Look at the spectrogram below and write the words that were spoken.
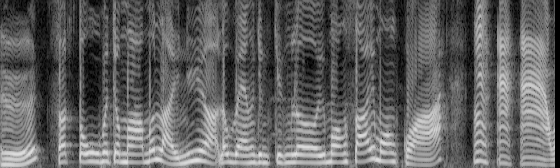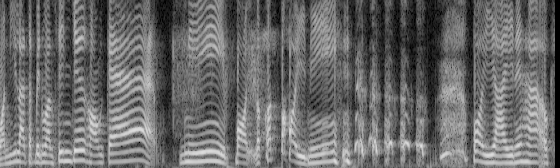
เอ๋ศัตรูมันจะมาเมื่อไหร่เนี่ยระแวงจริง ๆ เลย มองซ้ายมองขวาฮ่าฮ่าฮ่าวันนี้เราจะเป็นวันสิ้นชื่อของแก นี่ ปล่อยแล้วก็ต่อยนี่ ปล่อยใยนะฮะ โอเค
